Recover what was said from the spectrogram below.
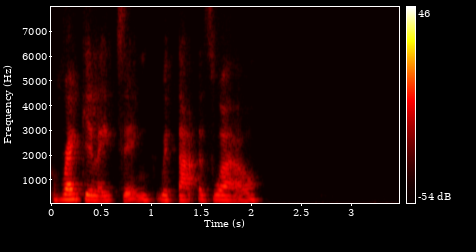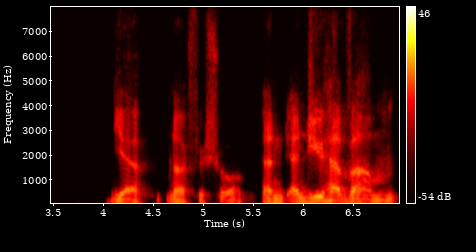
regulating with that as well. Yeah no for sure. And and do you have um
